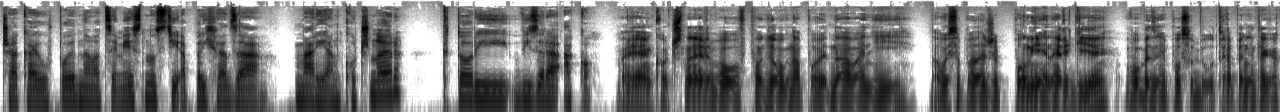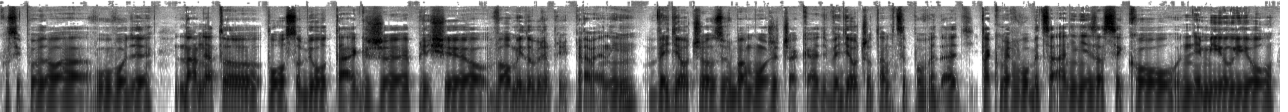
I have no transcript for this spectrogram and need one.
čakajú v pojednávacej miestnosti a prichádza Marian Kočner, ktorý vyzerá ako? Marian Kočner bol v pondelok na pojednávaní, dalo sa povedať, že plný energie, vôbec nepôsobil utrapenie, tak ako si povedala v úvode. Na mňa to pôsobilo tak, že prišiel veľmi dobre pripravený, vedel, čo zhruba môže čakať, vedel, čo tam chce povedať, takmer vôbec sa ani nezasekol, nemýlil,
